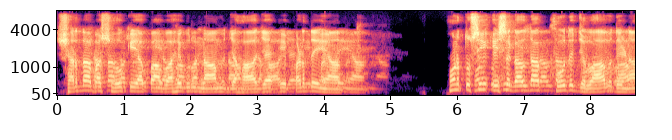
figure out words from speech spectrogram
ਸ਼ਰਧਾ ਬਸ ਹੋ ਕੇ ਆਪਾਂ ਵਾਹਿਗੁਰੂ ਨਾਮ ਜਹਾਜ ਹੈ ਇਹ ਪੜ੍ਹਦੇ ਆਂ ਹੁਣ ਤੁਸੀਂ ਇਸ ਗੱਲ ਦਾ ਖੁਦ ਜਵਾਬ ਦੇਣਾ।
